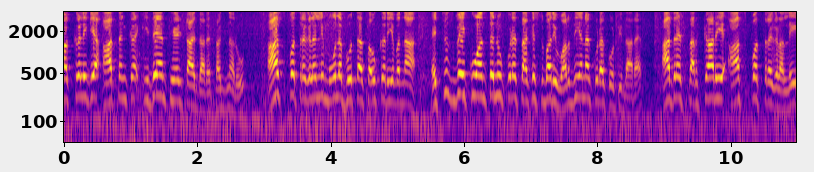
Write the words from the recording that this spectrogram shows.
ಮಕ್ಕಳಿಗೆ ಆತಂಕ ಇದೆ ಅಂತ ಹೇಳ್ತಾ ಇದ್ದಾರೆ ತಜ್ಞರು. ಆಸ್ಪತ್ರೆಗಳಲ್ಲಿ ಮೂಲಭೂತ ಸೌಕರ್ಯವನ್ನ ಹೆಚ್ಚಿಸಬೇಕು ಅಂತಲೂ ಕೂಡ ಸಾಕಷ್ಟು ಬಾರಿ ವರದಿಯನ್ನ ಕೂಡ ಕೊಟ್ಟಿದ್ದಾರೆ. ಆದ್ರೆ ಸರ್ಕಾರಿ ಆಸ್ಪತ್ರೆಗಳಲ್ಲಿ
